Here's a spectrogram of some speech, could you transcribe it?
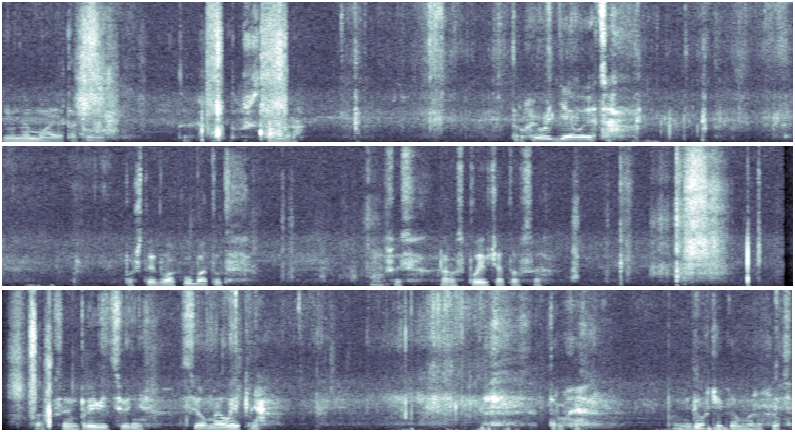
Ну немає такого. Так, камера трохи виділується. Пошти два куба тут. Щось розпливчато все. Так, всім привіт сьогодні 7 липня. Трохи помідорчики може щось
